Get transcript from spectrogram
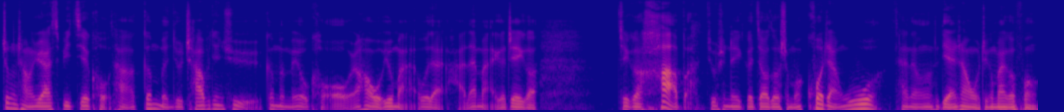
正常 USB 接口，它根本就插不进去，根本没有口。然后我又买，我得还得买一个这个这个 Hub，就是那个叫做什么扩展坞，才能连上我这个麦克风，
